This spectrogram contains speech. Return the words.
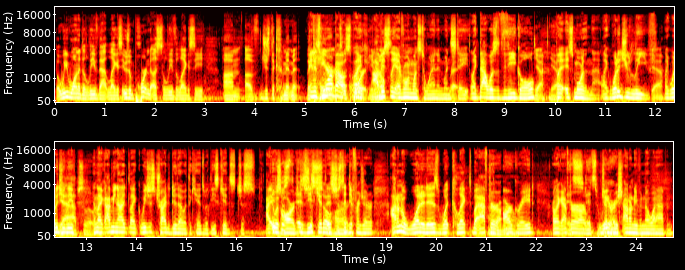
but we wanted to leave that legacy. It was important to us to leave the legacy um, of just the commitment, the and it's more about the sport. like you know? obviously everyone wants to win and win Right. state. Like that was the goal. Yeah. Yeah. But it's more than that. Like what did you leave? Yeah. Like what did you leave? absolutely. And like I mean I like we just tried to do that with the kids, but these kids just I, it was just- hard because these kids so it's just a different generation. I don't know what it is, what clicked, but after our know. grade or like after It's- our it's weird. generation, I don't even know what happened.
